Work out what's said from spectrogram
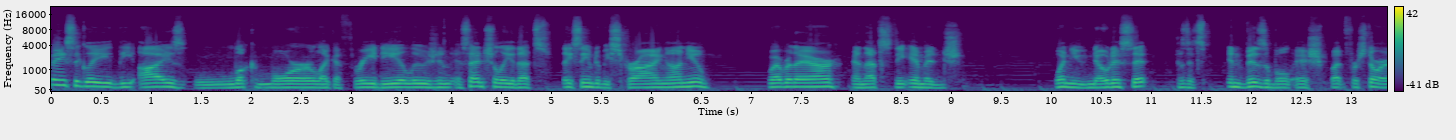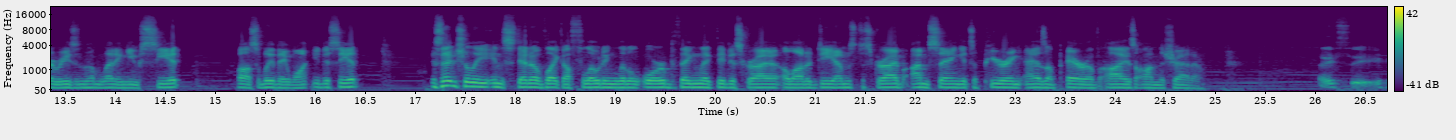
Basically, the eyes look more like a 3D illusion. Essentially, that's they seem to be scrying on you, whoever they are, and that's the image when you notice it because it's invisible-ish. But for story reasons, I'm letting you see it. Possibly they want you to see it. Essentially, instead of like a floating little orb thing like they describe, a lot of DMs describe, I'm saying it's appearing as a pair of eyes on the shadow. I see.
